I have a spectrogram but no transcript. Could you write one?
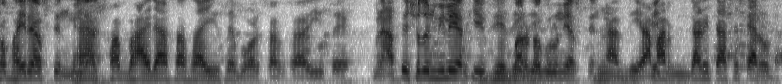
সব ভাইরা আসছেন হ্যাঁ সব ভাইরা চাচা ইসে বড় চাচা ইসে মানে আত্মীয় স্বজন মিলে আর কি বারোটা জি। গরু নিয়ে আসছেন? না জি আমার গাড়িতে আছে তেরোটা।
